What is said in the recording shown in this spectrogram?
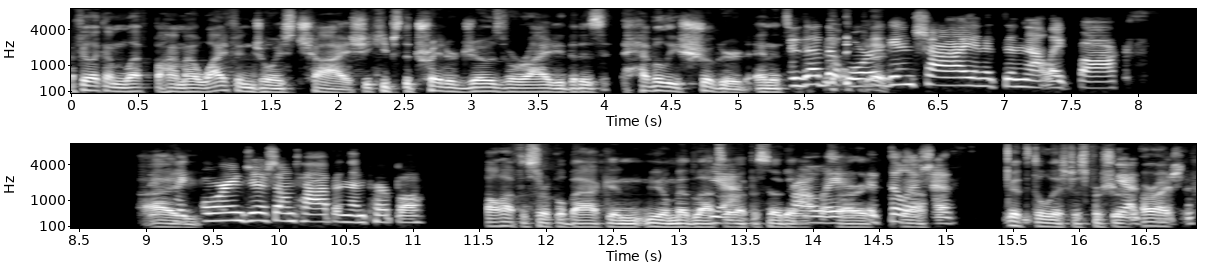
I feel like I'm left behind. My wife enjoys chai. She keeps the Trader Joe's variety that is heavily sugared and it's Is that the really good. Oregon chai and it's in that like box? It's I, like orangish on top and then purple. I'll have to circle back and you know Med Lasso Yeah, episode eight. Probably. Sorry. It's Yeah, delicious. it's delicious for sure. Yeah, it's All right. delicious.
